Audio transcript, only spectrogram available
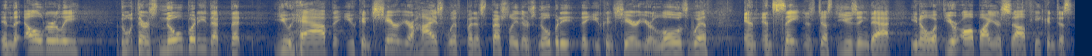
in the elderly. There's nobody that, that you have that you can share your highs with, but especially there's nobody that you can share your lows with. And, and Satan is just using that. You know, if you're all by yourself, he can just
